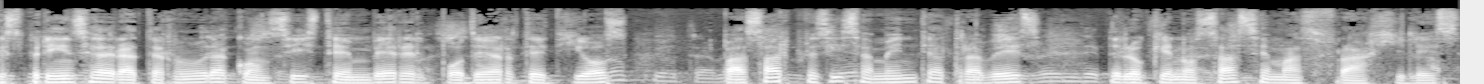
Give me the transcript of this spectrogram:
experiencia de la ternura consiste en ver el poder de Dios pasar precisamente a través de lo que nos hace más frágiles.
